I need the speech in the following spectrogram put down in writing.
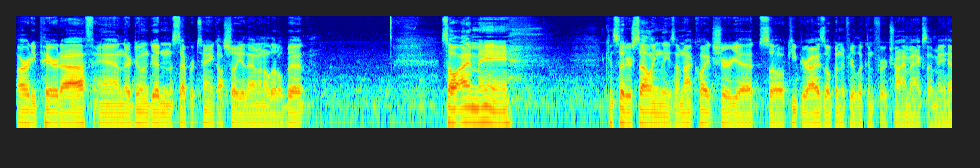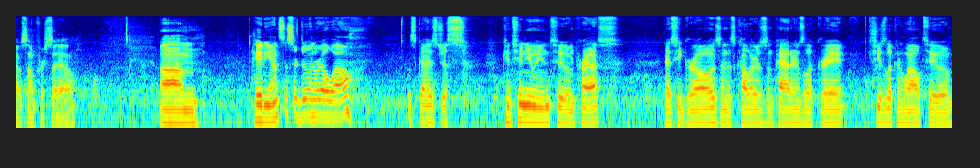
already paired off and they're doing good in a separate tank. I'll show you them in a little bit. So I may consider selling these. I'm not quite sure yet, so keep your eyes open if you're looking for Trimacs. I may have some for sale. Um, Haitiensis are doing real well. This guy's just continuing to impress as he grows and his colors and patterns look great. She's looking well too.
